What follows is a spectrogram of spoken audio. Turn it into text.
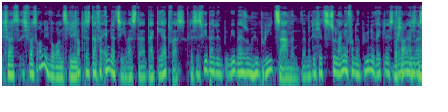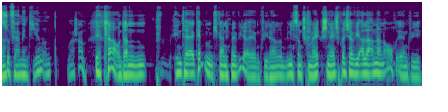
Ich weiß, ich weiß auch nicht, woran es Ich glaube, liegt. da verändert sich was, da, da gärt was. Das ist wie bei, den, wie bei so einem Hybridsamen. Wenn man dich jetzt zu lange von der Bühne weglässt, fängt an, was ne? zu fermentieren und mal schauen. Ja klar, und dann hinterher kennt man mich gar nicht mehr wieder irgendwie. Dann bin ich so ein Schnell Schnellsprecher wie alle anderen auch irgendwie.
